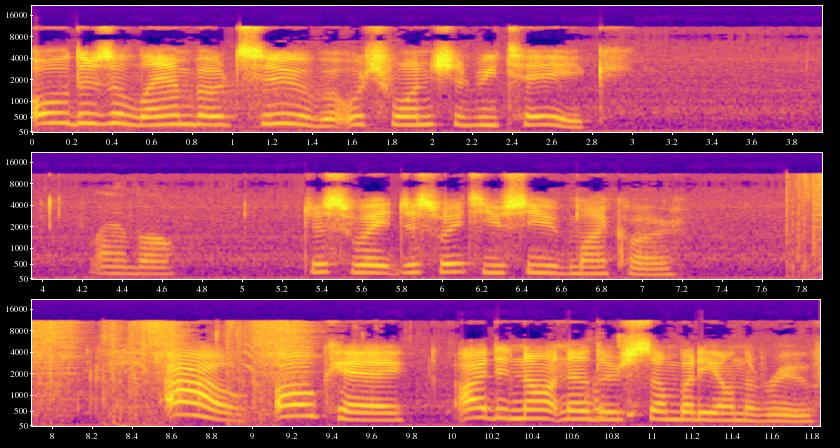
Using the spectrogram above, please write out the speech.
Oh, there's a Lambo too, but which one should we take? Lambo. Just wait, just wait till you see my car. Ow! Okay. I did not know there's somebody on the roof.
